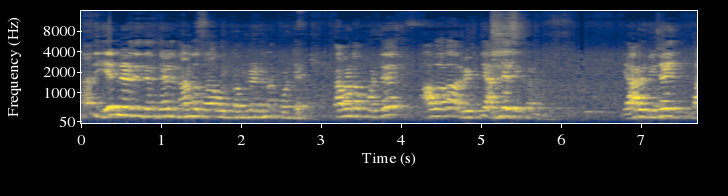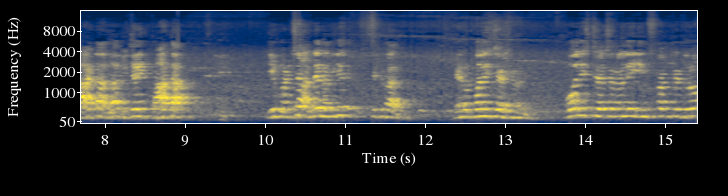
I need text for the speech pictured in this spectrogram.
ನಾನು ಏನ್ ನಡೆದಿದೆ ಅಂತ ಹೇಳಿ ನಾನು ಸಹ ಒಂದು ಕಂಪ್ಲೇಂಟ್ ಅನ್ನ ಕೊಟ್ಟೆ. ತಗೊಂಡ ಕೊಟ್ಟೆ. ಆವಾಗ ಆ ವ್ಯಕ್ತಿ ಅಲ್ಲೇ ಸಿಗ್ತಾನೆ ಯಾರು ವಿಜಯ್ ದಾಟ ಅಲ್ಲ, ವಿಜಯ್ ತಾತ ಈ ಮನುಷ್ಯ ಅಲ್ಲೇ ನಮಗೆ ಸಿಗ್ತಾರೆ ಏನು ಪೊಲೀಸ್ ಸ್ಟೇಷನ್ ಅಲ್ಲಿ ಪೊಲೀಸ್ ಸ್ಟೇಷನ್ ಅಲ್ಲಿ ಇನ್ಸ್ಪೆಕ್ಟರ್ ಇದ್ರು.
